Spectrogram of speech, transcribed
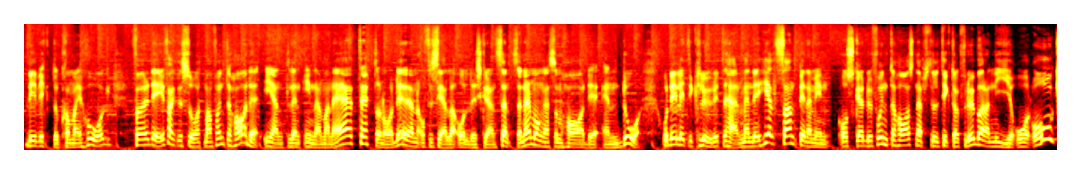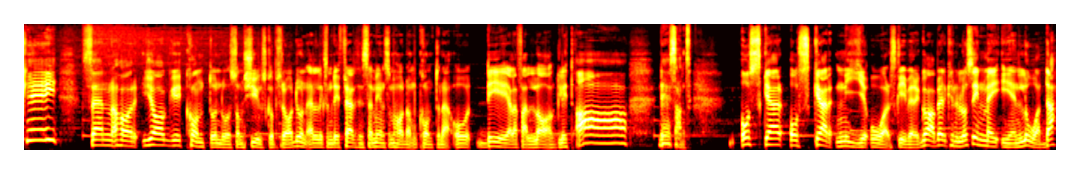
Det är viktigt att komma ihåg. För det är ju faktiskt så att man får inte ha det egentligen innan man är 13 år. Det är den officiella åldersgränsen. Sen är det många som har det ändå. Och det är lite klurigt det här, men det är helt sant Benjamin. Oskar, du får inte ha Snapchat eller TikTok för du är bara nio år. Okej! Okay. Sen har jag konton då som kylskåpsradion, eller liksom det är Frälsningsarmén som har de kontona och det är i alla fall lagligt. Ja, ah, det är sant. Oskar, Oskar, nio år, skriver Gabriel, kan du låsa in mig i en låda?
